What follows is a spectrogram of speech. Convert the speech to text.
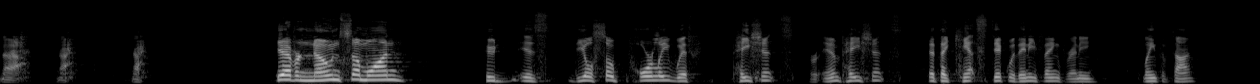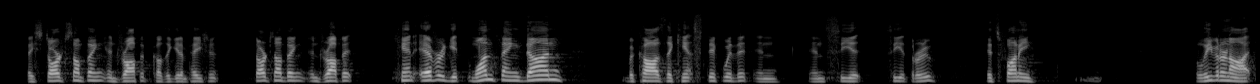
Nah, nah, nah. You ever known someone who is deals so poorly with patience or impatience that they can't stick with anything for any length of time? They start something and drop it because they get impatient. Start something and drop it. Can't ever get one thing done because they can't stick with it and, and see it see it through. It's funny. Believe it or not,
